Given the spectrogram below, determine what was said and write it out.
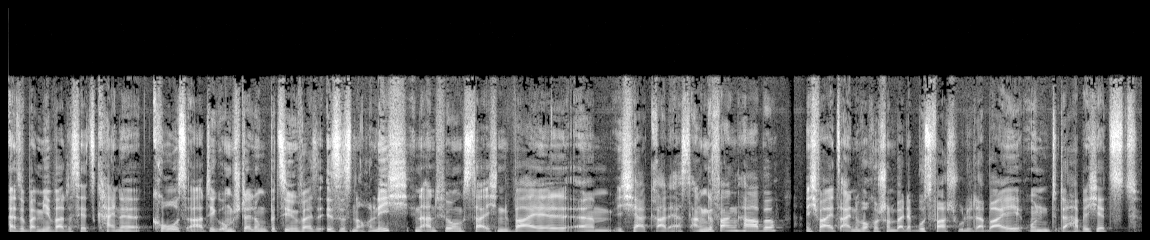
Also bei mir war das jetzt keine großartige Umstellung, beziehungsweise ist es noch nicht, in Anführungszeichen, weil ähm, ich ja gerade erst angefangen habe. Ich war jetzt eine Woche schon bei der Busfahrschule dabei und da habe ich jetzt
